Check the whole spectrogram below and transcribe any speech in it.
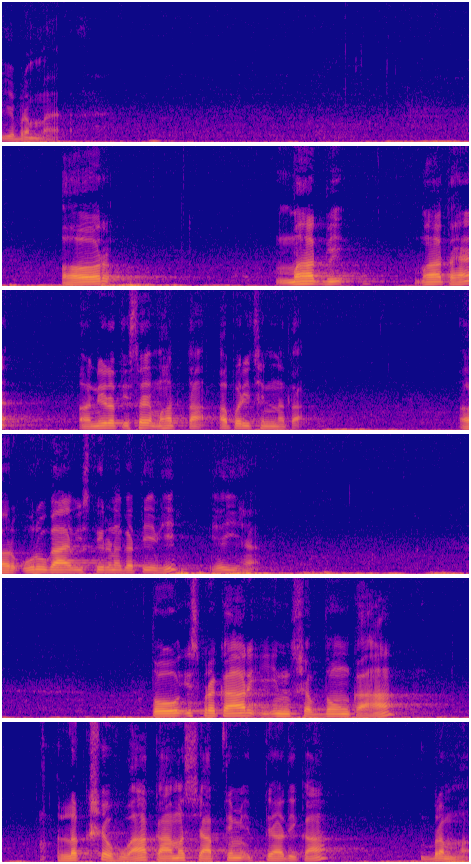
ये ब्रह्म है। और महत भी, महत है निरतिशय महत्ता अपरिछिन्नता और उरुगाय विस्तीर्ण गति भी यही है। तो इस प्रकार इन शब्दों का लक्ष्य हुआ कामस्याप्तिम इत्यादि का ब्रह्म।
